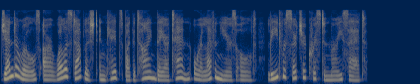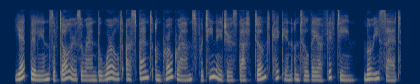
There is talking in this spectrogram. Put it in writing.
Gender roles are well established in kids by the time they are 10 or 11 years old, lead researcher Kristin Mmari said. Yet billions of dollars around the world are spent on programs for teenagers that don't kick in until they are 15, Mmari said.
